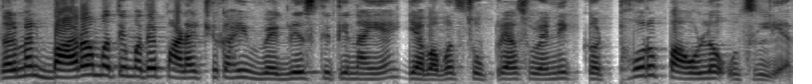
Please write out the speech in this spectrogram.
दरम्यान बारामतीमध्ये पाण्याची काही वेगळी स्थिती नाहीये. याबाबत सुप्रिया सुळेंनी कठोर पावलं उचलली आहेत.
